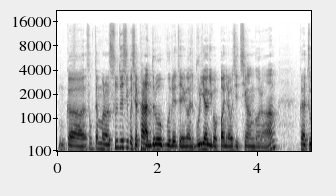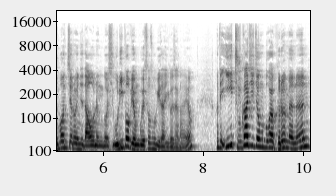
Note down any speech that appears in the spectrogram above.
그러니까 속된 말로 술 드시고 재판 안 들어온 분에 대해 가지고 무리야기 법관이라고 지칭한 거랑 그러니까 두 번째로 이제 나오는 것이 우리법 연구의 소속이다 이거잖아요. 근데 이 두 가지 정보가 그러면은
